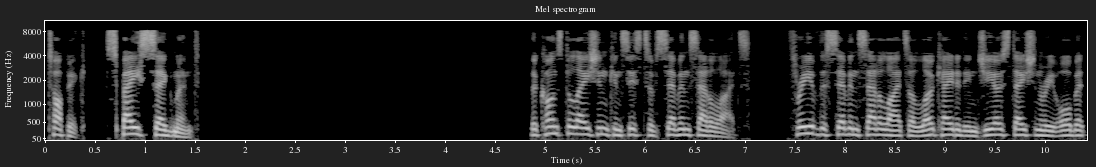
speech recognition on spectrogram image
Topic: Space segment. The constellation consists of seven satellites. Three of the seven satellites are located in geostationary orbit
